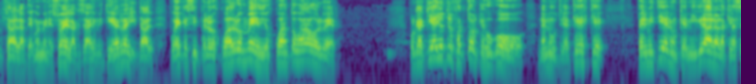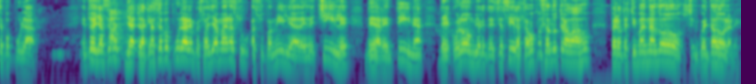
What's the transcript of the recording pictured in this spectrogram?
o sea, la tengo en Venezuela, sabes, en mi tierra y tal. Puede que sí, pero los cuadros medios, ¿cuántos van a volver? Porque aquí hay otro factor que jugó Nanutria, que es que permitieron que emigrara la clase popular. Entonces ya, la clase popular empezó a llamar a su, a su familia desde Chile, desde Argentina, desde Colombia, que te decía, sí, la estamos pasando trabajo, pero te estoy mandando 50 dólares.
